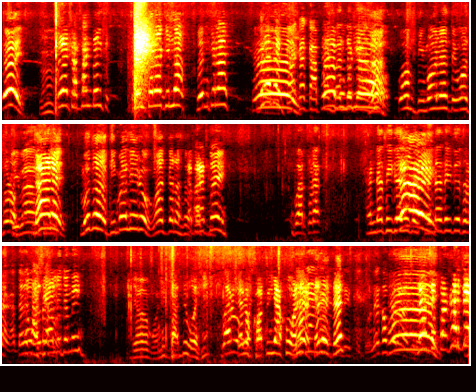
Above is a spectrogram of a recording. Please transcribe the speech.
એ બંધ બંધ કરા કિલ્લા, બંધ કરા. ઠંડા થઈ જાય, ઠંડા થઈ જાય થોડાક. તમે જો, મને દાદુ હોય. પેલો ખોટી નાખું, હલે, ચલે, ચલ. લે, તું પકડ દે.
